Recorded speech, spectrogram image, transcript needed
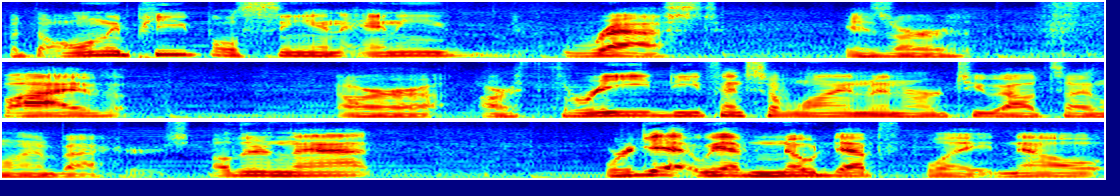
But the only people seeing any rest is our five our our three defensive linemen, our two outside linebackers. Other than that, we're get we have no depth play. Now,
